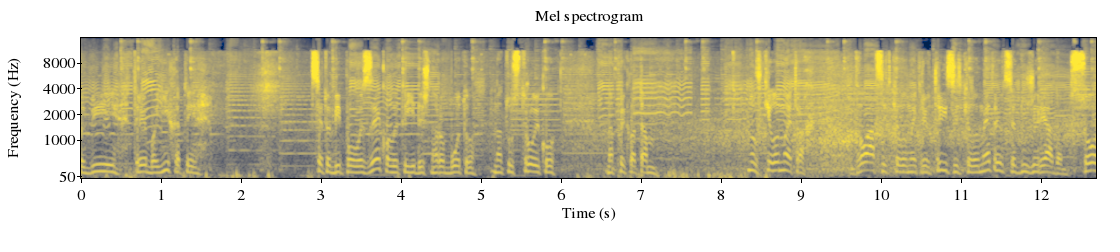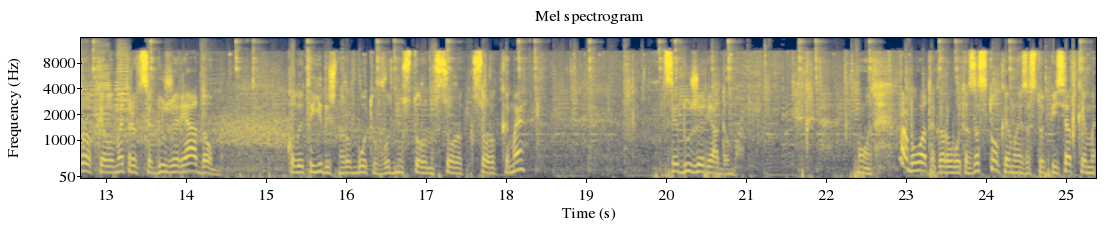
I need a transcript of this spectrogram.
тобі треба їхати. Це тобі повезе, коли ти їдеш на роботу на ту стройку, наприклад, там ну, в кілометрах 20 кілометрів, 30 кілометрів це дуже рядом. 40 кілометрів це дуже рядом. Коли ти їдеш на роботу в одну сторону 40, 40 км, це дуже рядом. От. А буває така робота за 100 км, за 150 км.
